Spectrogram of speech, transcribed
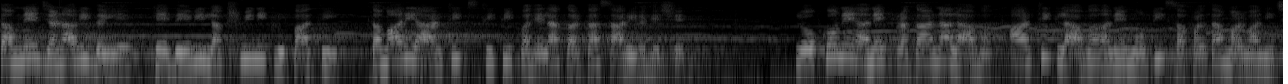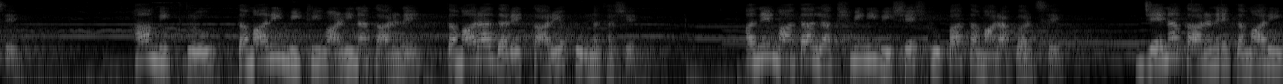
તમને જણાવી દઈએ કે દેવી લક્ષ્મીની કૃપાથી તમારી આર્થિક સ્થિતિ પહેલા કરતા સારી રહેશે. લોકોને અનેક પ્રકારના લાભ, આર્થિક લાભ અને મોટી સફળતા મળવાની છે. હા મિત્રો, તમારી મીઠી વાણીના કારણે તમારા દરેક કાર્ય પૂર્ણ થશે. અને માતા લક્ષ્મીની વિશેષ કૃપા તમારા પર છે. જેના કારણે તમારી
